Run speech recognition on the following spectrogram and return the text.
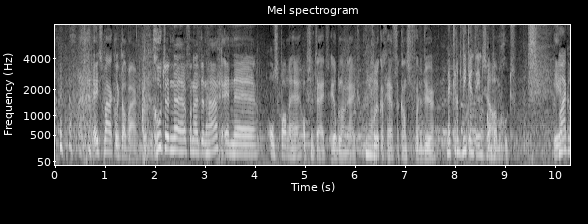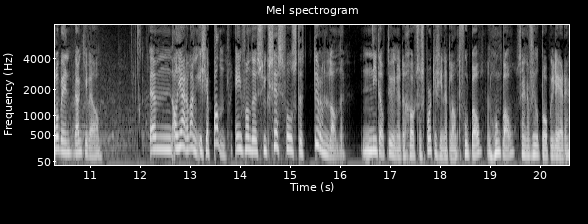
Eet smakelijk dan maar. Groeten uh, vanuit Den Haag en uh, ontspannen hè, op zijn tijd. Heel belangrijk. Ja. Gelukkig herfstvakantie voor de deur. Lekker het weekend in zo. Komt allemaal goed. Heerlijk. Mark Robin, dankjewel. Um, al jarenlang is Japan een van de succesvolste turnlanden. Niet dat turnen de grootste sport is in het land. Voetbal en honkbal zijn er veel populairder.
